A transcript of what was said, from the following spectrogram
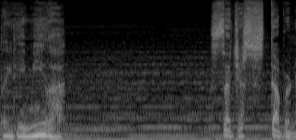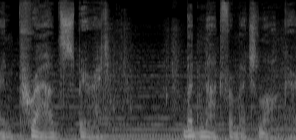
Lady Milla. Such a stubborn and proud spirit. But not for much longer.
